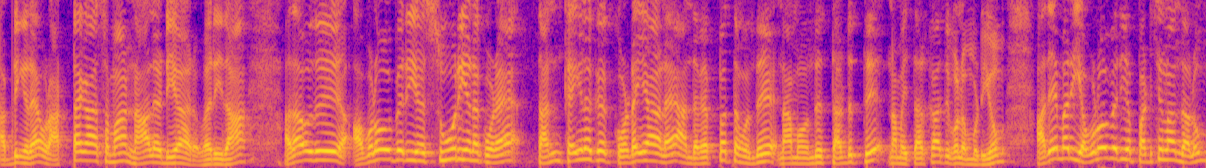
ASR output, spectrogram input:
அப்படிங்கிற ஒரு அட்டகாசமான நாலடியார் வரி தான் அதாவது அவ்வளோ பெரிய சூரியனை கூட தன் கையில் இருக்க கொடையால் அந்த வெப்பத்தை வந்து நாம் வந்து தடுத்து நம்மை தற்காத்து கொள்ள முடியும். அதே மாதிரி எவ்வளோ பெரிய படிச்சலாம் இருந்தாலும்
